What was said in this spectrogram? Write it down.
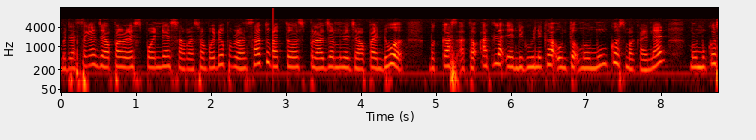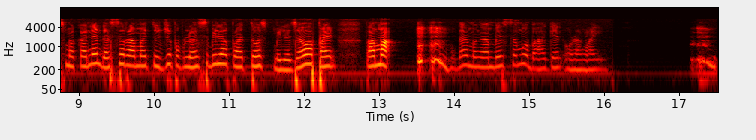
Berdasarkan jawapan responden selama 92.1% pelajar memilih jawapan 2, bekas atau atlat yang digunakan untuk memungkus makanan, memungkus makanan dan seramai 7.9% memilih jawapan tamak dan mengambil semua bahagian orang lain.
